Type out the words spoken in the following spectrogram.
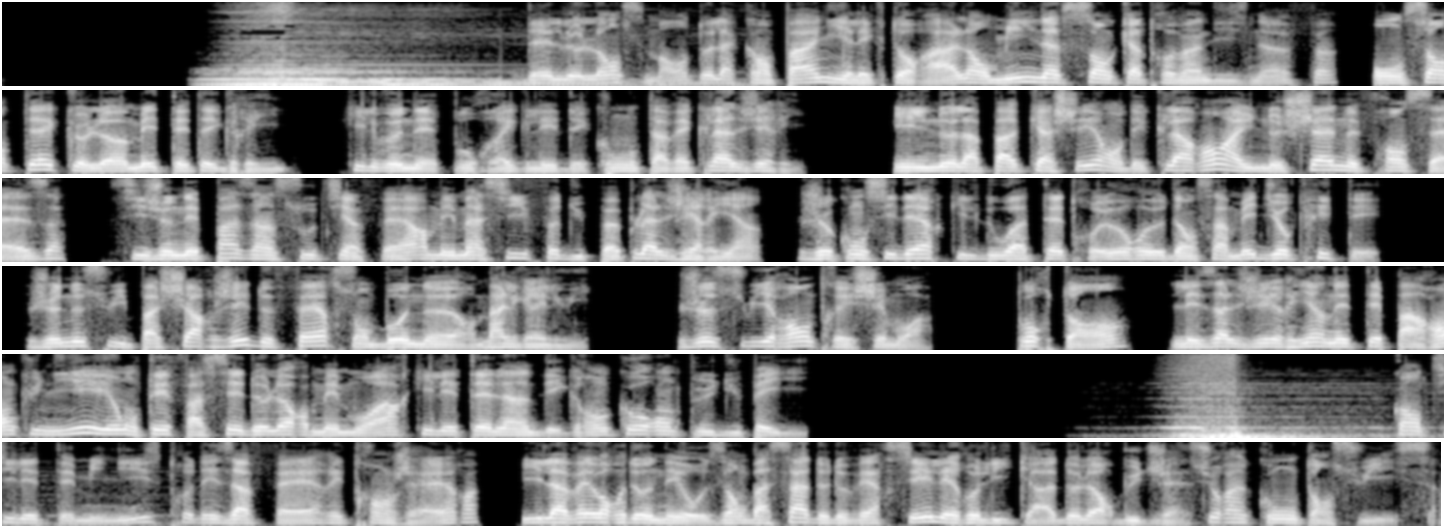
Dès le lancement de la campagne électorale en 1999, on sentait que l'homme était aigri, qu'il venait pour régler des comptes avec l'Algérie. Il ne l'a pas caché en déclarant à une chaîne française, si je n'ai pas un soutien ferme et massif du peuple algérien, je considère qu'il doit être heureux dans sa médiocrité. Je ne suis pas chargé de faire son bonheur malgré lui. Je suis rentré chez moi. Pourtant, les Algériens n'étaient pas rancuniers et ont effacé de leur mémoire qu'il était l'un des grands corrompus du pays. Quand il était ministre des Affaires étrangères, il avait ordonné aux ambassades de verser les reliquats de leur budget sur un compte en Suisse.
